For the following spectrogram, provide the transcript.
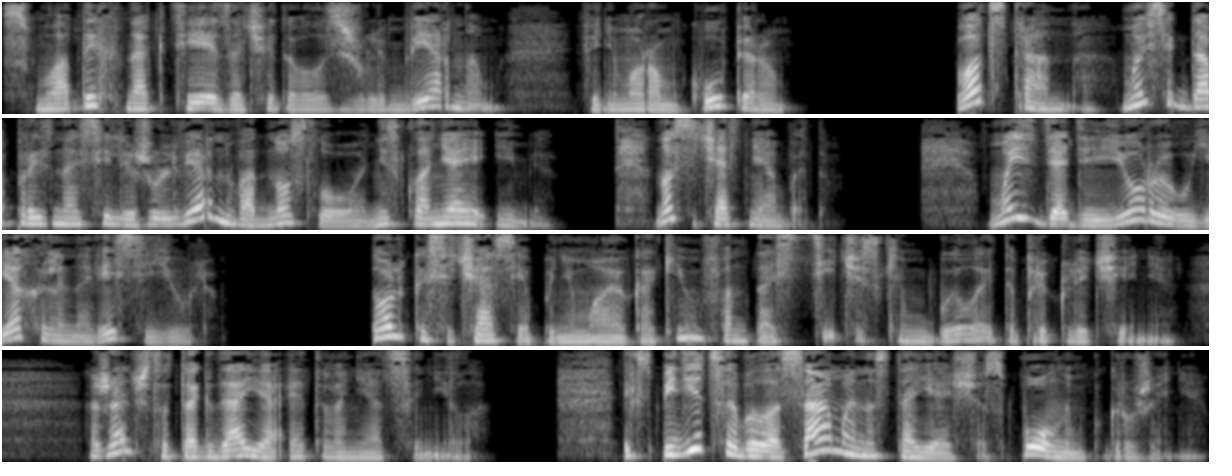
С молодых ногтей зачитывалась Жюлем Верном, Фенемором Купером. Вот странно, мы всегда произносили Жюль Верн в одно слово, не склоняя имя. Но сейчас не об этом. Мы с дядей Юрой уехали на весь июль. Только сейчас я понимаю, каким фантастическим было это приключение. Жаль, что тогда я этого не оценила. Экспедиция была самая настоящая, с полным погружением.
